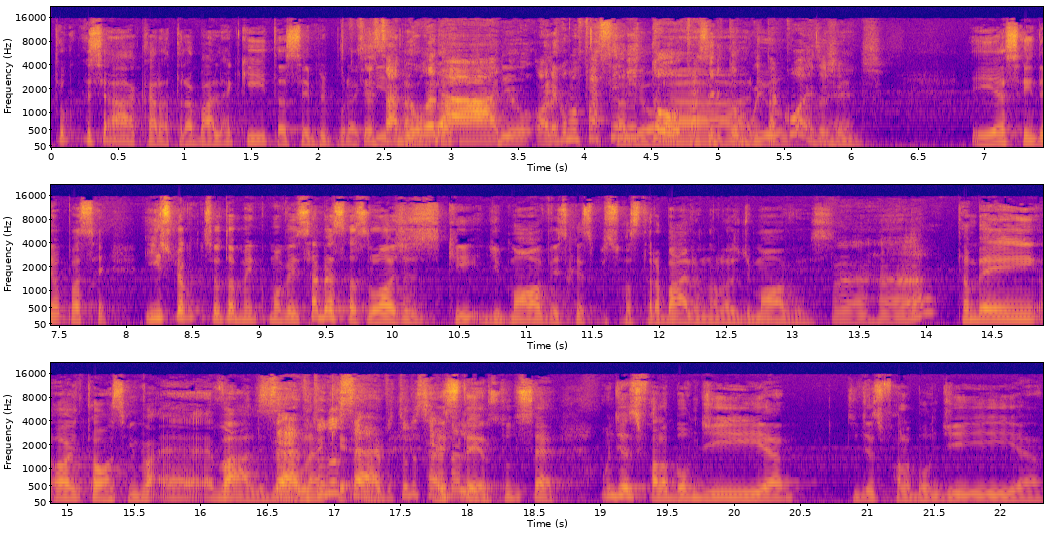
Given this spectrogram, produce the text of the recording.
Então eu comecei, ah, cara, trabalha aqui, tá sempre por aqui. Você sabe tal. o horário. Olha como facilitou. Sabe o facilitou muita horário, coisa, é. gente. E assim, daí eu passei. Isso já aconteceu também com uma vez. Sabe essas lojas que, de móveis que as pessoas trabalham na loja de móveis? Aham. Também, ó, então assim, é, é válido. Serve, leque tudo é- serve, tudo serve É extenso, tudo serve. Um dia você fala bom dia, outro dia você fala bom dia.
